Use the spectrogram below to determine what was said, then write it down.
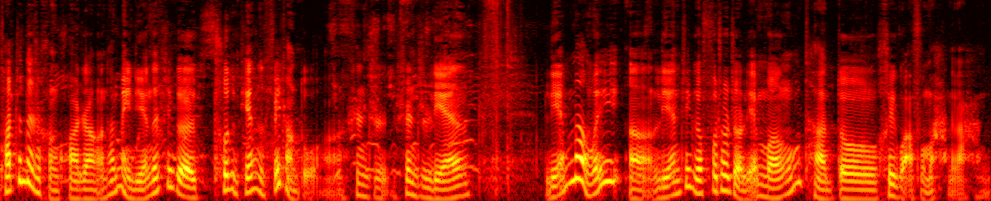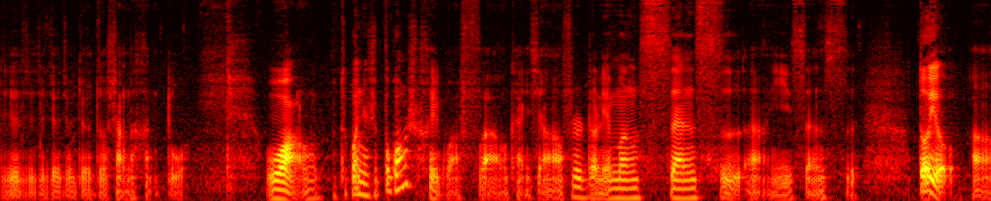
他真的是很夸张，啊！他每年的这个出的片子非常多啊，甚至甚至连。连漫威啊，连这个复仇者联盟，他都黑寡妇嘛，对吧？就就就就就就都上的很多。哇，关键是不光是黑寡妇啊，我看一下啊，复仇者联盟三四啊，一三四都有啊，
